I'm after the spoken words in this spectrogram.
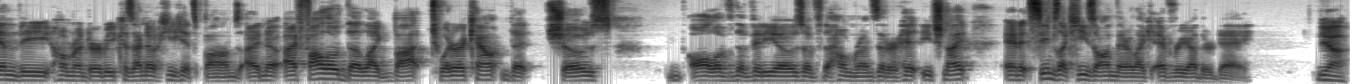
in the home run derby because I know he hits bombs. I know I followed the like bot Twitter account that shows all of the videos of the home runs that are hit each night, and it seems like he's on there like every other day. Yeah,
